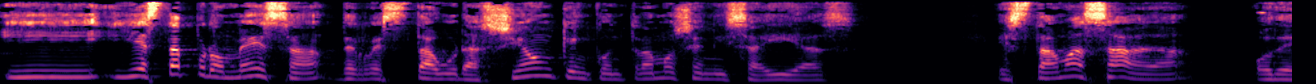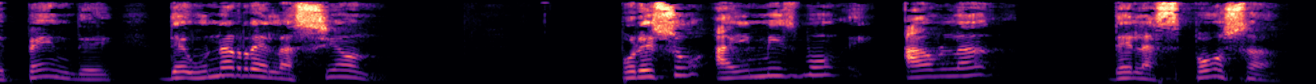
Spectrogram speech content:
Y, esta promesa de restauración que encontramos en Isaías está basada o depende de una relación. Por eso ahí mismo habla de la esposa,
